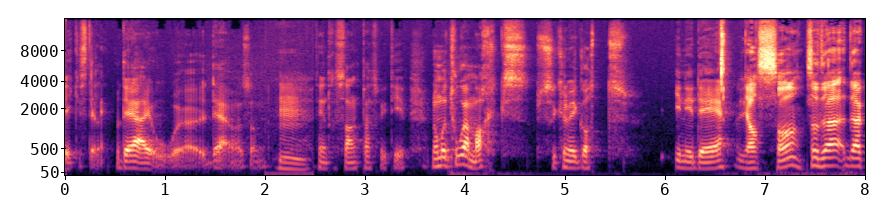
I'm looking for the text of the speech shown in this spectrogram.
likestilling. Og det er jo, eh, det er jo sånn, et interessant perspektiv. Nummer to er Marx. Så kunne vi gått inn i det. Jaså? Så det er, det er,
